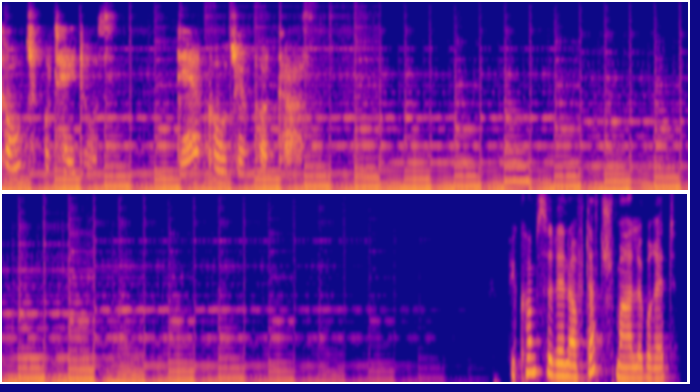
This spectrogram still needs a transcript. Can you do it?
Coach Potatoes, der Coaching Podcast. Wie kommst du denn auf das schmale Brett?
